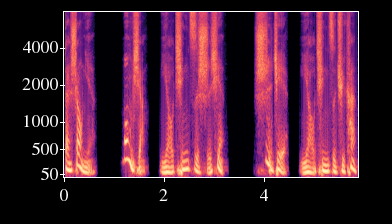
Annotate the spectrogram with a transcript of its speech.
但少年，梦想你要亲自实现，世界你要亲自去看。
